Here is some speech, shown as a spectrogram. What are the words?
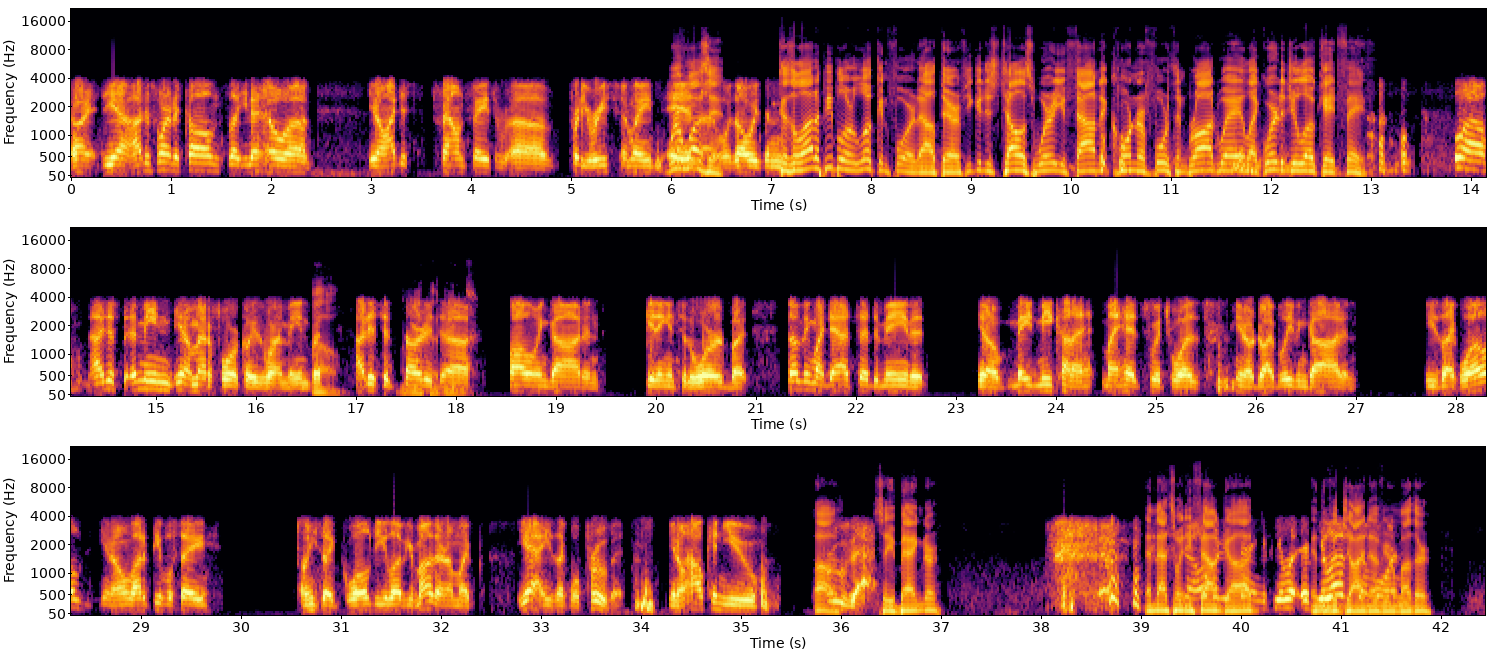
All right. Yeah, I just wanted to call and let you know. Uh, you know, I just found faith uh, pretty recently. Where and, was uh, it? was always in. Because a lot of people are looking for it out there. If you could just tell us where you found it, corner of 4th and Broadway, like where did you locate faith? Well, I just, I mean, you know, metaphorically is what I mean. But Oh. I just had I don't know what started uh, following God and getting into the Word. But something my dad said to me that, you know, made me kind of my head switch was, you know, do I believe in God? And he's like, well, you know, a lot of people say, and he's like, well, do you love your mother? And I'm like, yeah. He's like, well, prove it. You know, how can you Oh, prove that? so you banged her? And that's when you found God saying If you, if in you the love vagina of your mother?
